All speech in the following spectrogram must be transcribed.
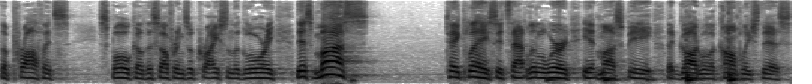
the prophets spoke of the sufferings of Christ and the glory. This must take place. It's that little word, it must be, that God will accomplish this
